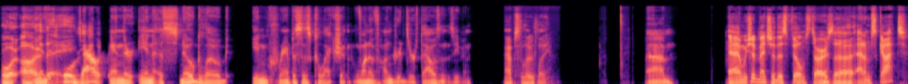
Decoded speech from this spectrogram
Or are and it pulls out, and they're in a snow globe in Krampus's collection, one of hundreds or thousands, even. Absolutely. Um, And we should mention this film stars uh, Adam Scott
